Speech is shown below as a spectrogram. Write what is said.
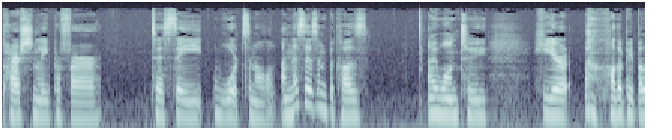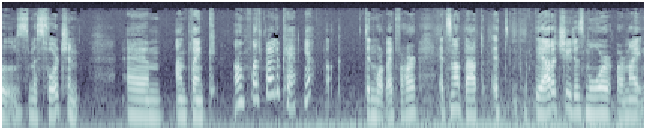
personally prefer to see warts and all, and this isn't because I want to hear other people's misfortune um, and think, oh, well, right, okay, yeah, fuck, didn't work out for her. It's not that. It's the attitude is more, or my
